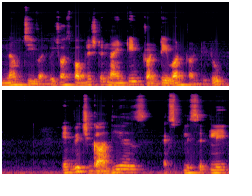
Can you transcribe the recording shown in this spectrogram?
Navjivan, which was published in 1921-22, in which Gandhi has explicitly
